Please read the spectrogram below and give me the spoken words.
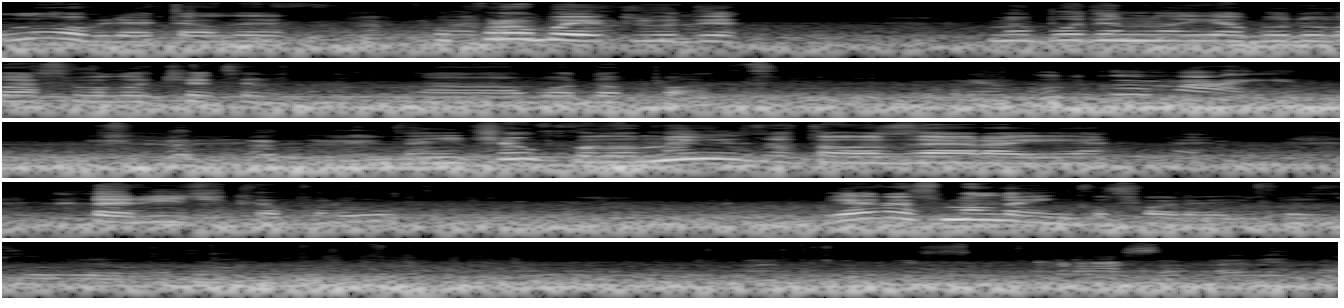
ловлять, але попробуй, як люди. Ми будемо, я буду вас волочити на водопад. Утку має. Та нічого, в Коломиї зато озера є. Річка пруд. Я раз маленьку форельку зловила. краса риба.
